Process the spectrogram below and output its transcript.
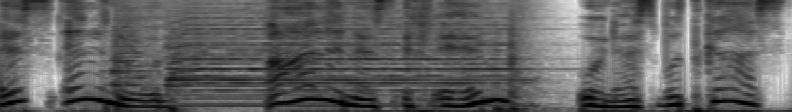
اسأل نور على ناس اف ام وناس بودكاست.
